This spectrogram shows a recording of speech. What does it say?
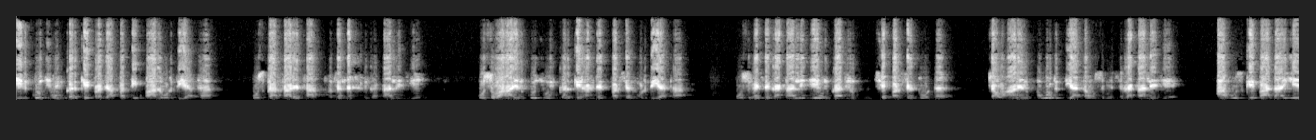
इनको झूम करके प्रजापति पाल उड़ दिया था। उसका साढ़े सात परसेंट घटा लीजिए। कुशवाहा इनको झूम करके हंड्रेड परसेंट वोट दिया था। उसमें से घटा लीजिए, उनका जो छह परसेंट वोट है, चौहान इनको वोट दिया था, उसमें से घटा लीजिए। अब उसके बाद आइए,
